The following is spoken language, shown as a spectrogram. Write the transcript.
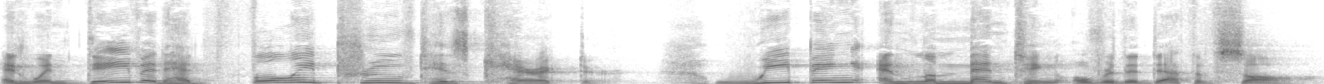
And when David had fully proved his character, weeping and lamenting over the death of Saul,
